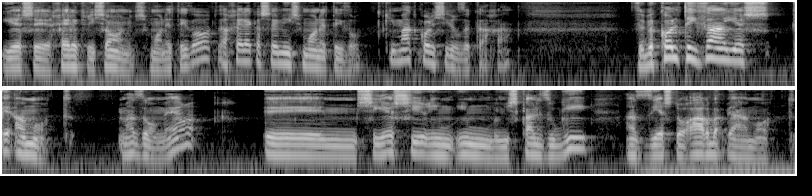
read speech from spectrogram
יש אה, חלק ראשון שמונה תיבות, והחלק השני שמונה תיבות. כמעט כל שיר זה ככה. ובכל תיבה יש פעמות. מה זה אומר? אה, שיש שיר עם, עם במשקל זוגי, אז יש לו ארבע פעמות.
